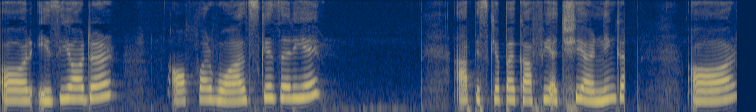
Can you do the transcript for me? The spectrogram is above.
और इजी ऑर्डर ऑफ़र वॉल्स के ज़रिए। आप इसके ऊपर काफ़ी अच्छी अर्निंग कर और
